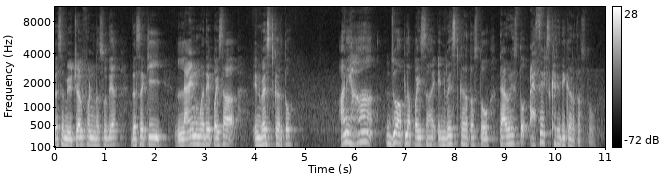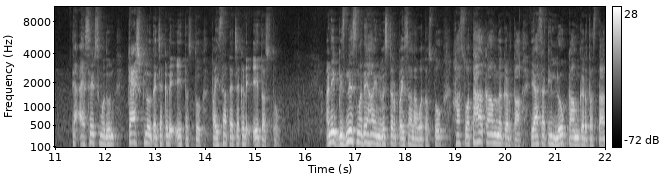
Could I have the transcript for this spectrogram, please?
जसं म्युच्युअल फंड असू द्या जसं की लँडमध्ये पैसा इन्व्हेस्ट करतो. आणि हा जो आपला पैसा इन्व्हेस्ट करत असतो त्यावेळेस तो ॲसेट्स खरेदी करत असतो. त्या ॲसेट्समधून कॅश फ्लो त्याच्याकडे येत असतो पैसा त्याच्याकडे येत असतो. आणि बिझनेसमध्ये हा इन्व्हेस्टर पैसा लावत असतो हा स्वतः काम न करता यासाठी लोक काम करत असतात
